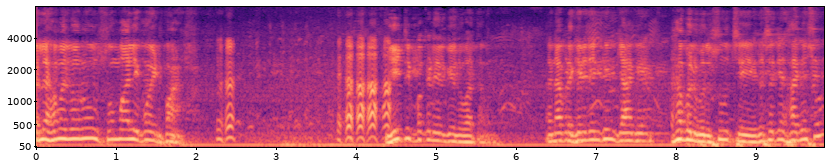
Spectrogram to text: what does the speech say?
એટલે સમજવાનું સુમાલી પોઈન્ટ પાંચ. હીટ પકડી ગયેલું વાતાવરણ. અને આપણે ઘરે જઈને કેમ ક્યાં ગઈ? હા, બોલું બોલું, શું છે? રસોઈ હાજે શું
